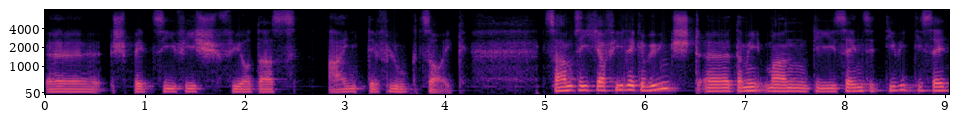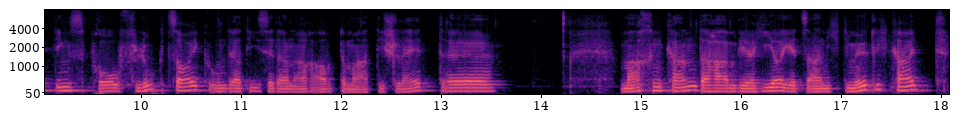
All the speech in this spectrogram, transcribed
äh, spezifisch für das einte Flugzeug. Das haben sich ja viele gewünscht, äh, damit man die Sensitivity Settings pro Flugzeug und er diese dann auch automatisch lädt, äh, machen kann. Da haben wir hier jetzt eigentlich die Möglichkeit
